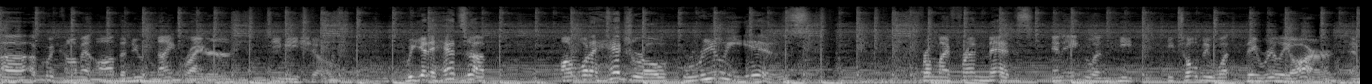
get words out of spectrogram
uh, a quick comment on the new Knight Rider TV show. We get a heads up on what a hedgerow really is from my friend Meds in England. He he told me what they really are and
